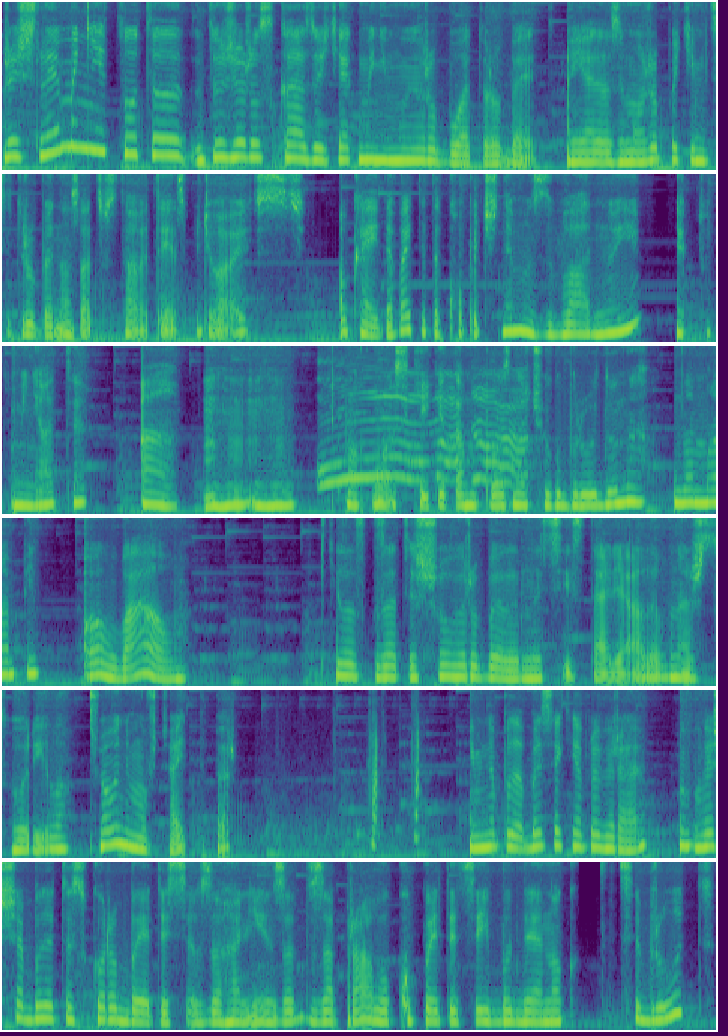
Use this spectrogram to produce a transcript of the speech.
прийшли мені тут е, дуже розказують, як мені мою роботу робити. А я зможу потім ці труби назад вставити, я сподіваюся. Окей, давайте тако почнемо з ванної. Як тут міняти? А, угу, угу. Ого, скільки там позначок бруду на, на мапі. О, вау! Хотіла сказати, що ви робили на цій сталі, але вона ж згоріла. Чому вони мовчать тепер? Їм не подобається, як я прибираю. Ви ще будете скоро битися взагалі за, за право купити цей будинок. Це бруд?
